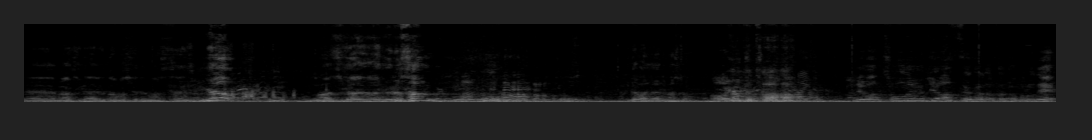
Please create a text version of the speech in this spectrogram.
えー、間違えるかもしれません。いや間違いは許さん。ではやりましょう。およかったではちょうどよき圧がかかったところで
